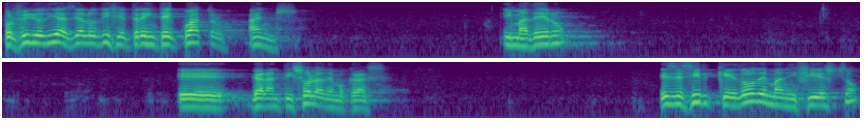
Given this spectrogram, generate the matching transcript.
Porfirio Díaz, ya lo dije, 34 años. Y Madero eh, garantizó la democracia. Es decir, quedó de manifiesto,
